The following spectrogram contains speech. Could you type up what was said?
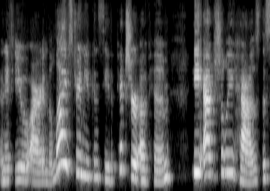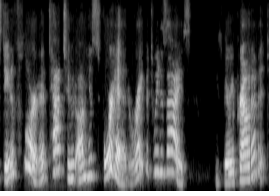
And if you are in the live stream, you can see the picture of him. He actually has the state of Florida tattooed on his forehead, right between his eyes. He's very proud of it.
